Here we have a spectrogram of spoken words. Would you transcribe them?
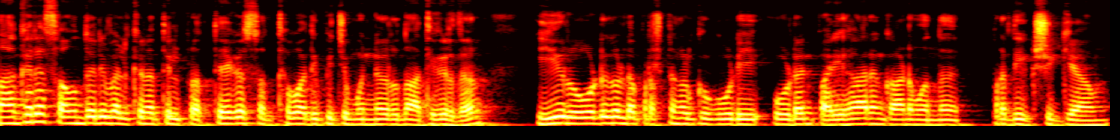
നഗര സൗന്ദര്യവൽക്കരണത്തിൽ പ്രത്യേക ശ്രദ്ധ പതിപ്പിച്ച് മുന്നേറുന്ന അധികൃതർ ഈ റോഡുകളുടെ പ്രശ്നങ്ങൾക്ക് കൂടി ഉടൻ പരിഹാരം കാണുമെന്ന് പ്രതീക്ഷിക്കാം.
